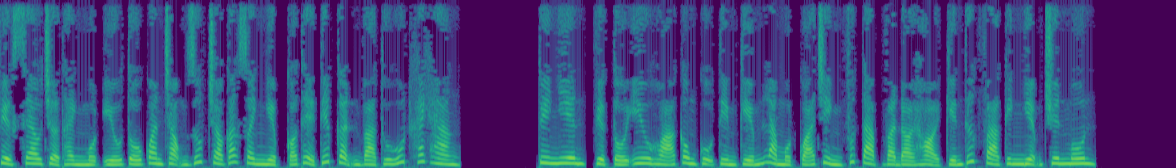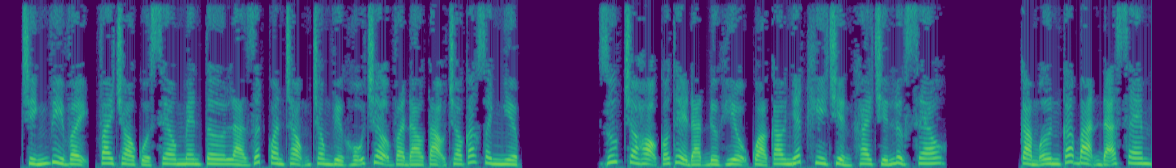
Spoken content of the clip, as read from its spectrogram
việc SEO trở thành một yếu tố quan trọng giúp cho các doanh nghiệp có thể tiếp cận và thu hút khách hàng. Tuy nhiên, việc tối ưu hóa công cụ tìm kiếm là một quá trình phức tạp và đòi hỏi kiến thức và kinh nghiệm chuyên môn. Chính vì vậy, vai trò của SEO Mentor là rất quan trọng trong việc hỗ trợ và đào tạo cho các doanh nghiệp, giúp cho họ có thể đạt được hiệu quả cao nhất khi triển khai chiến lược SEO. Cảm ơn các bạn đã xem.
